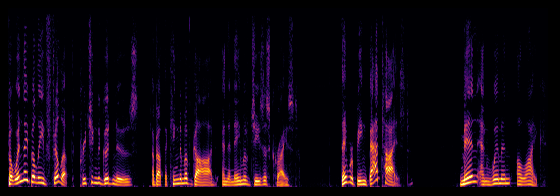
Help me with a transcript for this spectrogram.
But when they believed Philip preaching the good news about the kingdom of God and the name of Jesus Christ, they were being baptized, men and women alike.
